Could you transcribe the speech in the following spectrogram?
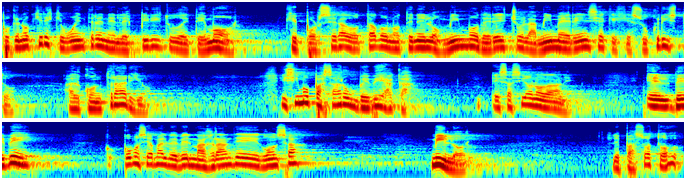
porque no quieres que vos entre en el espíritu de temor, que por ser adoptado no tenés los mismos derechos, la misma herencia que Jesucristo. Al contrario, hicimos pasar un bebé acá. ¿Es así o no, Dani? El bebé ¿Cómo se llama el bebé el más grande, Gonza? Milor. Le pasó a, todo,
